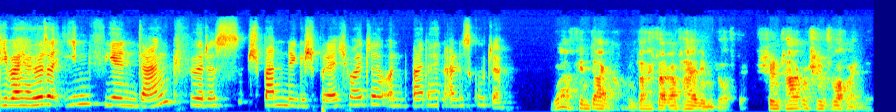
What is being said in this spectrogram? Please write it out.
lieber Herr Höser, Ihnen vielen Dank für das spannende Gespräch heute und weiterhin alles Gute. Ja, vielen Dank und dass ich daran teilnehmen durfte. Schönen Tag und schönes Wochenende.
